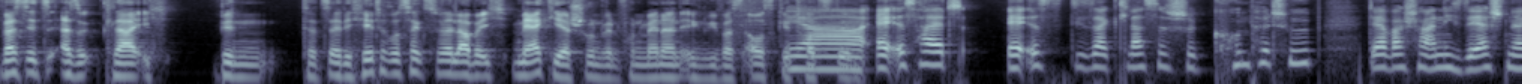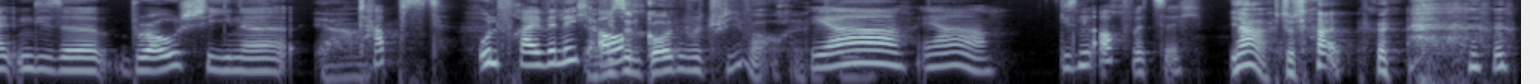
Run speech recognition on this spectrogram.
Was jetzt, also klar, ich bin tatsächlich heterosexuell, aber ich merke ja schon, wenn von Männern irgendwie was ausgeht Ja, trotzdem. er ist halt, er ist dieser klassische Kumpeltyp, der wahrscheinlich sehr schnell in diese Bro-Schiene Ja. tapst. Unfreiwillig Ja, wie auch. so ein Golden Retriever auch. irgendwie. ja, ja. Die sind auch witzig. Ja, total.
